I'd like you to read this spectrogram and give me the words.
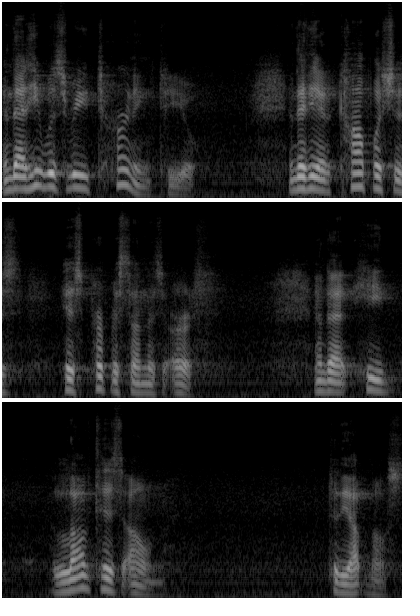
and that he was returning to you, and that he had accomplished his, his purpose on this earth, and that he loved his own to the utmost.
